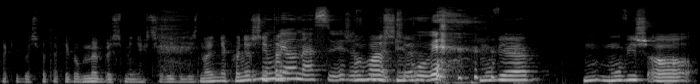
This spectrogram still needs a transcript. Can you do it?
takiego świata, jakiego my byśmy nie chcieli widzieć. No i niekoniecznie Mówię tak o nas, wiesz, No właśnie. mówię. mówię, mówisz o,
